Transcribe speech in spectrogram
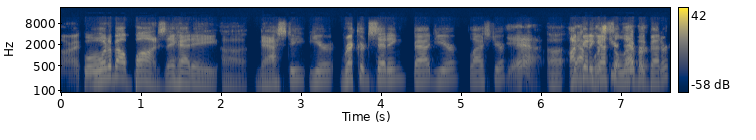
All right. Well, what about bonds? They had a uh, nasty year, record-setting bad year last year. Yeah. Uh, I'm yeah, going to guess a little ever. bit better.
